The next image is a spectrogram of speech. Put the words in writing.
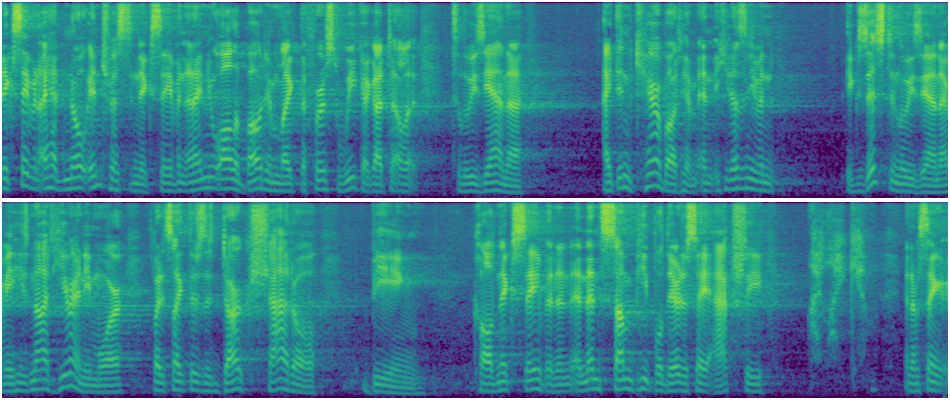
Nick Saban. I had no interest in Nick Saban, and I knew all about him like the first week I got to, to Louisiana. I didn't care about him, and he doesn't even exist in Louisiana. I mean, he's not here anymore, but it's like there's a dark shadow being called Nick Saban. And, and then some people dare to say, actually, I like him. And I'm saying,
